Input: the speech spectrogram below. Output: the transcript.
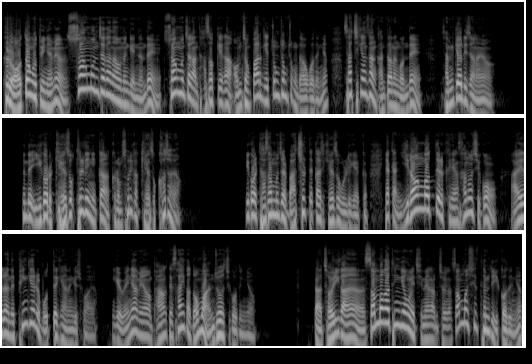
그리고 어떤 것도 있냐면 수학 문제가 나오는 게 있는데 수학 문제가 한 다섯 개가 엄청 빠르게 쫑쫑쫑 나오거든요. 사칙 현상 간단한 건데 잠결이잖아요. 근데 이거를 계속 틀리니까 그럼 소리가 계속 커져요. 이걸 다섯 문제를 맞출 때까지 계속 울리게끔 약간 이런 것들을 그냥 사놓으시고 아이들한테 핑계를 못 대게 하는 게 좋아요. 이게 왜냐면 방학 때 사이가 너무 안 좋아지거든요. 그러니까 저희가 썸머 같은 경우에 진행하면 저희가 썸머 시스템도 있거든요.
